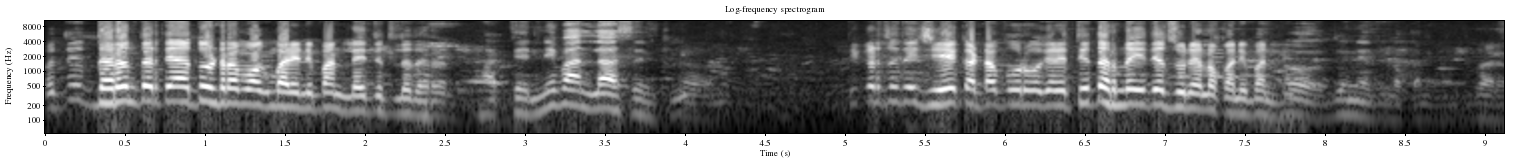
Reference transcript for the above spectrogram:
पण ते धरण तर त्या दोंडरा वाघमारेने बांधलंय तिथलं धरण. हा त्यांनी बांधलं असेल की. तिकडचं ते झे कटापूर वगैरे ते धरण त्या जुन्या लोकांनी बांधले. हो जुन्याच लोकांनी बांधलं.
